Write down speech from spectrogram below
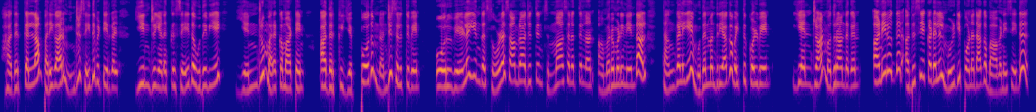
அதற்கெல்லாம் பரிகாரம் இன்று செய்துவிட்டீர்கள். இன்று எனக்கு செய்த உதவியை என்றும் மறக்க மாட்டேன். அதற்கு எப்போதும் நன்றி செலுத்துவேன். ஒருவேளை இந்த சோழ சாம்ராஜ்யத்தின் சிம்மாசனத்தில் நான் அமருமடி நேர்ந்தால் தங்களையே முதன் மந்திரியாக வைத்துக் கொள்வேன் என்றான் மதுராந்தகன். அனிருத்தர் அதிசய கடலில் மூழ்கி போனதாக பாவனை செய்து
